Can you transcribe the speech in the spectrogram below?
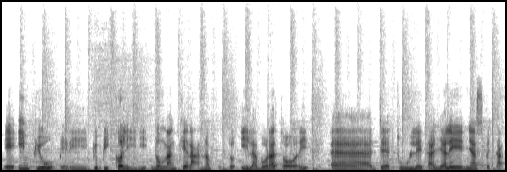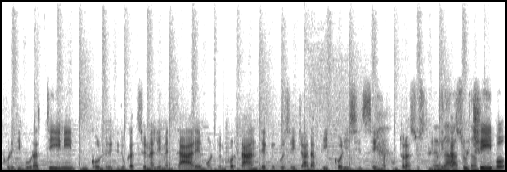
e in più per i più piccolini non mancheranno appunto i laboratori eh, tulle taglialegna, spettacoli di burattini, incontri di educazione alimentare molto importante che così già da piccoli si insegna appunto la sostenibilità esatto. sul cibo,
